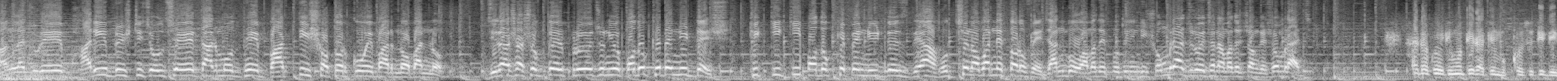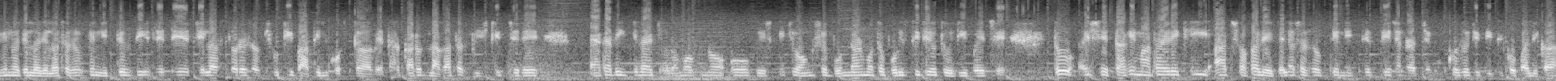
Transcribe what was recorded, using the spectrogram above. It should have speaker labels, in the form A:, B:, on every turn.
A: বাংলা জুড়ে ভারী বৃষ্টি চলছে, তার মধ্যে বাড়তি সতর্ক এবার নবান্ন। জেলা শাসকদের প্রয়োজনীয় পদক্ষেপের নির্দেশ। ঠিক কি কি পদক্ষেপের নির্দেশ দেয়া হচ্ছে নবান্নের তরফে, জানব। আমাদের প্রতিনিধি সোমরাজ রয়েছেন আমাদের সঙ্গে। সোমরাজ।
B: হ্যাঁ দেখো ইতিমধ্যে রাজ্যের মুখ্য সচিব বিভিন্ন জেলা জেলা শাসককে নির্দেশ দিয়েছে যে জেলা স্তরে সব ছুটি বাতিল করতে হবে। তার কারণ লাগাতার বৃষ্টির জেরে একাধিক জেলায় জলমগ্ন ও বেশ কিছু অংশে বন্যার মতো পরিস্থিতিও তৈরি হয়েছে। তো সে তাকে মাথায় রেখেই আজ সকালে জেলা শাসককে নির্দেশ দিয়েছেন রাজ্যের মুখ্য সচিব বিপি কোপালিকা।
